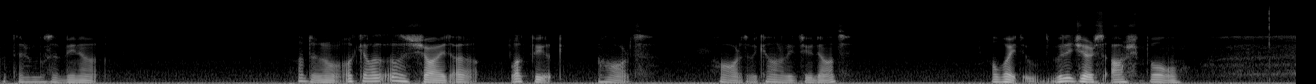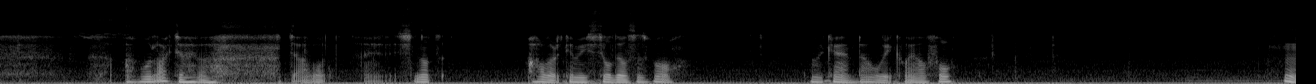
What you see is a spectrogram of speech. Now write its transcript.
but there must have been a I don't know okay let's try it uh, Lockpick hard. Hard, we can't really do that. Oh wait, villagers ash ball. I would like to have a... Uh, what, it's not... Halberd, can we steal those as well? We can, that would be quite helpful. Hmm.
